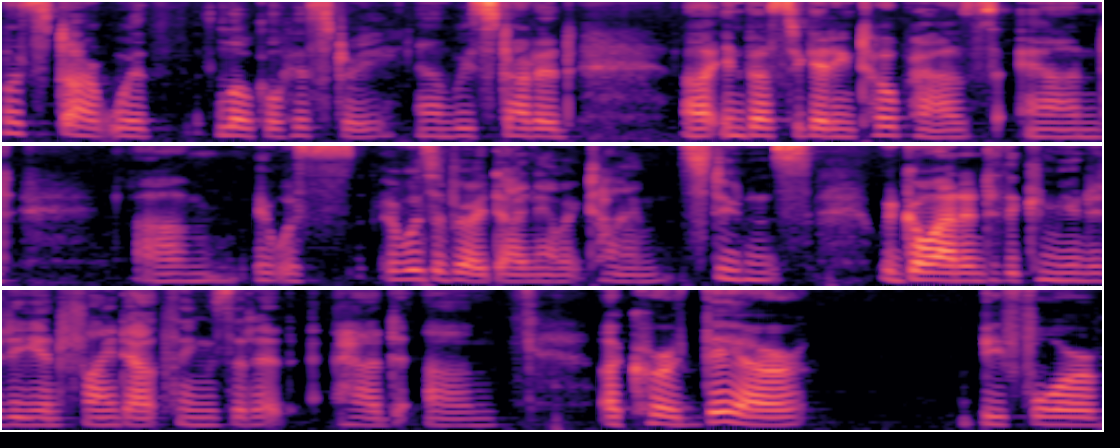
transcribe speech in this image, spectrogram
let's start with local history, and we started uh, investigating topaz, and um, it was it was a very dynamic time. Students would go out into the community and find out things that had had um, occurred there before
